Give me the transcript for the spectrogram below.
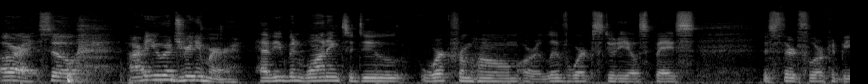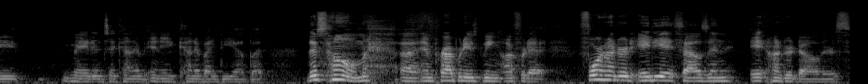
All right, so are you a dreamer? Have you been wanting to do work from home or a live work studio space? This third floor could be made into kind of any kind of idea. But this home uh, and property is being offered at $488,800.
